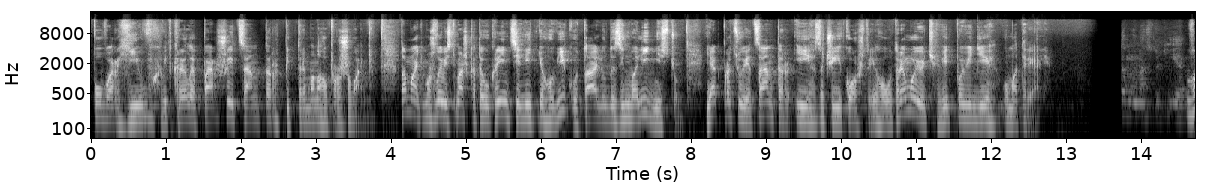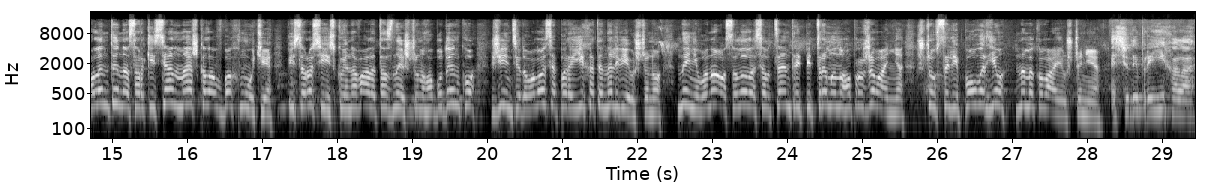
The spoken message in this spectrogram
Поваргів відкрили перший центр підтриманого проживання. Там мають можливість мешкати українці літнього віку та люди з інвалідністю. Як працює центр і за чиї кошти його утримують? Відповіді у матеріалі. Валентина Саркісян мешкала в Бахмуті. Після російської навали та знищеного будинку жінці довелося переїхати на Львівщину. Нині вона оселилася в центрі підтриманого проживання, що в селі Повергів на Миколаївщині. Сюди приїхала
